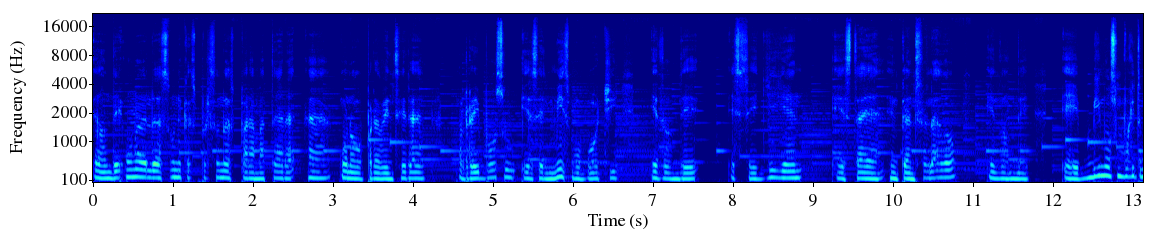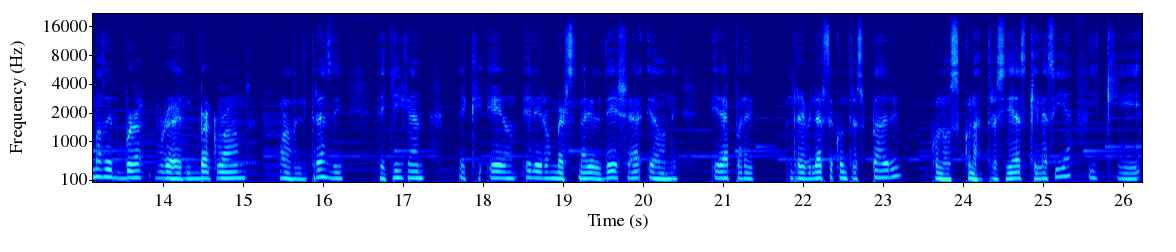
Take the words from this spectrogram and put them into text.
donde una de las únicas personas para matar a, uno para vencer al, rey Bosu es el mismo Bochi, es donde este Jigen está encancelado, en donde eh, vimos un poquito más del background, bueno, detrás de, de de que él, era un mercenario de Desha, en donde era para rebelarse contra su padre, con, los, con las atrocidades que él hacía, y que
